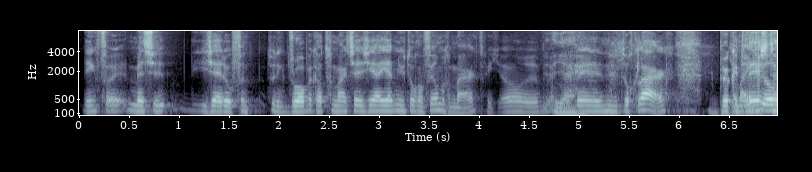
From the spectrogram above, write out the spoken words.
denk van mensen die zeiden ook van toen ik Drawback had gemaakt, zeiden ze ja, je hebt nu toch een film gemaakt, weet je wel, eh, Ja. ben je nu toch klaar? Bucketlist, wil hè,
